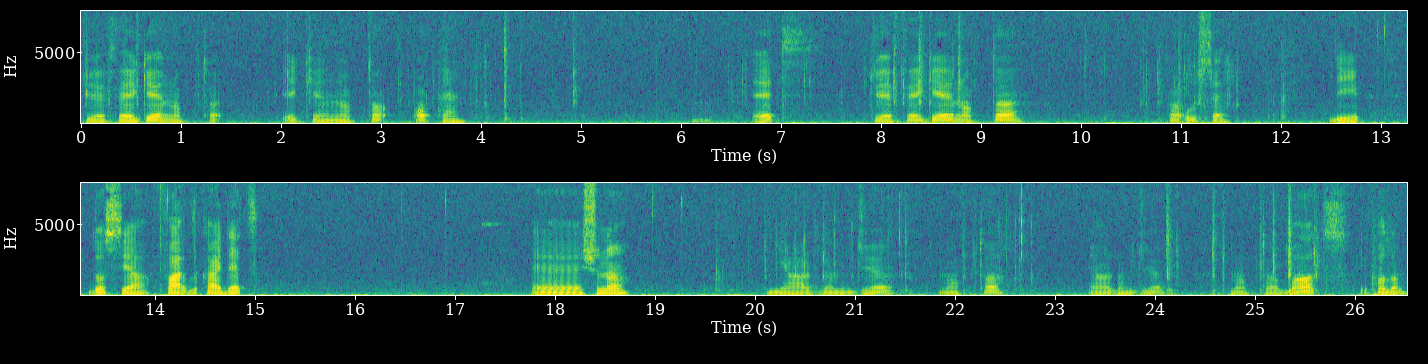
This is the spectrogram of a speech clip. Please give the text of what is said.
cfg nokta 2 nokta open. Et cfg nokta pause deyip dosya farklı kaydet. Ee, şunu yardımcı nokta yardımcı nokta bat yapalım.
